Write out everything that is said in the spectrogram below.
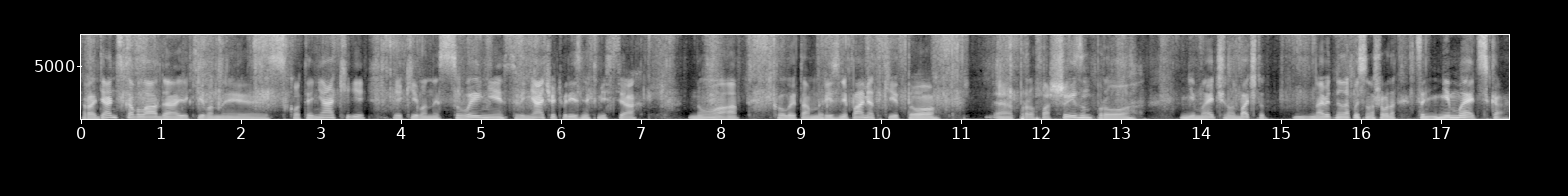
радянська влада, які вони скотиняки, які вони свині, свинячуть в різних місцях. Ну а коли там різні пам'ятки, то е, про фашизм, про Німеччину. Бачите, навіть не написано, що вона це німецька.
